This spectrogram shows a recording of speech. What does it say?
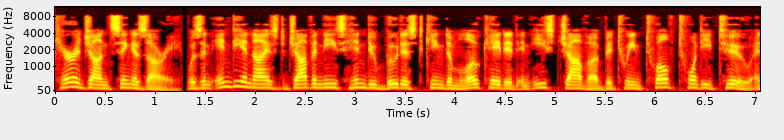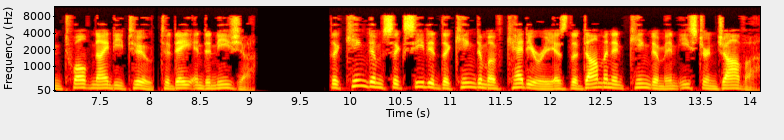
Karajan Singasari was an Indianized Javanese Hindu-Buddhist kingdom located in East Java between 1222 and 1292 today Indonesia. The kingdom succeeded the Kingdom of Kediri as the dominant kingdom in eastern Java.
